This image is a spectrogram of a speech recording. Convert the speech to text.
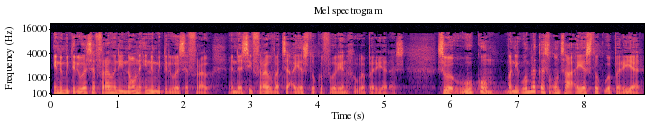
endometriose vrou en die non-endometriose vrou en dis die vrou wat sy eierstokke voorheen geopereer is. So hoekom? Want die oomblik as ons haar eierstok opereer,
